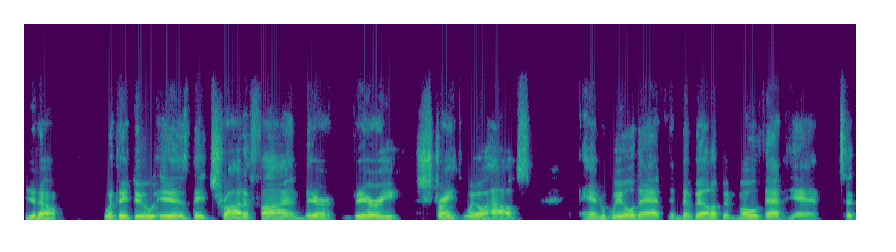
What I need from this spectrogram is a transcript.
You know, what they do is they try to find their very strength wheelhouse and wheel that and develop and mold that in to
